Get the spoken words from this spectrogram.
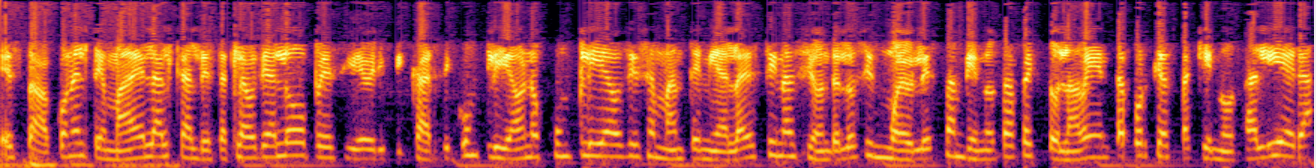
estaba con el tema de la alcaldesa Claudia López y de verificar si cumplía o no cumplía o si se mantenía la destinación de los inmuebles, también nos afectó la venta porque hasta que no saliera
